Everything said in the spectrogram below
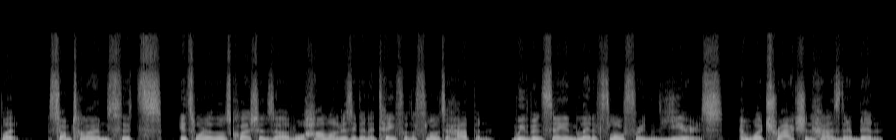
but sometimes it's it's one of those questions of, well, how long is it going to take for the flow to happen? We've been saying let it flow for years. And what traction has there been?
